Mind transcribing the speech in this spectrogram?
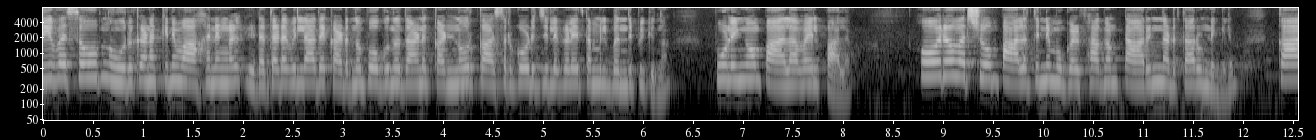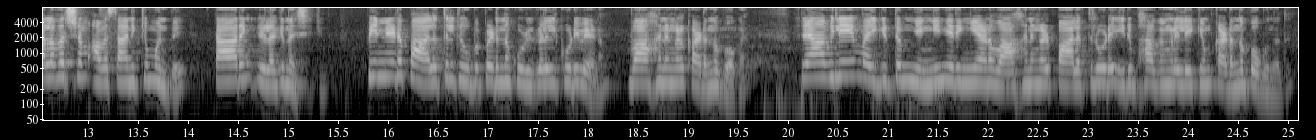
ദിവസവും നൂറുകണക്കിന് വാഹനങ്ങൾ ഇടതടവില്ലാതെ കടന്നു പോകുന്നതാണ് കണ്ണൂർ കാസർഗോഡ് ജില്ലകളെ തമ്മിൽ ബന്ധിപ്പിക്കുന്ന പുളിങ്ങോം പാലാവയൽ പാലം. ഓരോ വർഷവും പാലത്തിന്റെ മുകൾ ഭാഗം ടാറിംഗ് നടത്താറുണ്ടെങ്കിലും കാലവർഷം അവസാനിക്കും മുൻപേ ടാറിംഗ് ഇളകി നശിക്കും. പിന്നീട് പാലത്തിൽ രൂപപ്പെടുന്ന കുഴികളിൽ കൂടി വേണം വാഹനങ്ങൾ കടന്നുപോകാൻ രാവിലെയും വൈകിട്ടും ഞെങ്ങി ഞെരുങ്ങിയാണ് വാഹനങ്ങൾ പാലത്തിലൂടെ ഇരുഭാഗങ്ങളിലേക്കും കടന്നു പോകുന്നത്.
